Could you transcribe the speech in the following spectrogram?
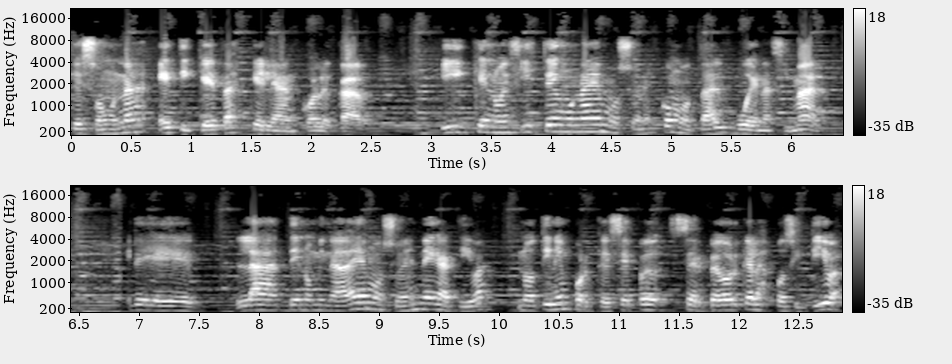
que son unas etiquetas que le han colocado y que no existen unas emociones como tal buenas y malas. De las denominadas emociones negativas no tienen por qué ser peor que las positivas.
